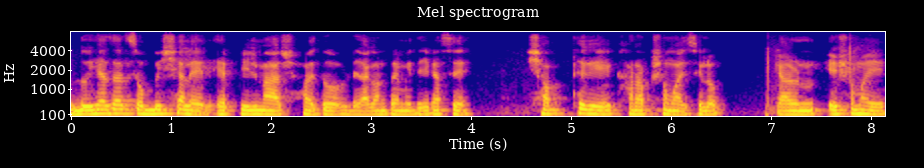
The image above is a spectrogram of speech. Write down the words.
দুই হাজার চব্বিশ সালের এপ্রিল মাস হয়তো ড্রাগন প্রেমীদের কাছে সব থেকে খারাপ সময় ছিল। কারণ এ সময়ে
